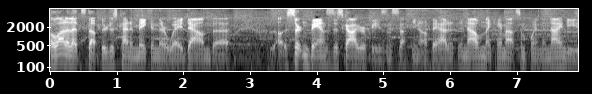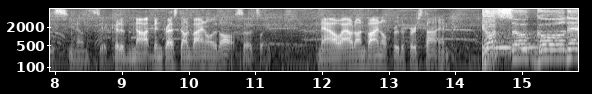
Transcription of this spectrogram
A lot of that stuff, they're just kind of making their way down the uh, certain bands' discographies and stuff. You know, if they had an album that came out at some point in the 90s, you know, it could have not been pressed on vinyl at all. So it's like now out on vinyl for the first time. You're so golden.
